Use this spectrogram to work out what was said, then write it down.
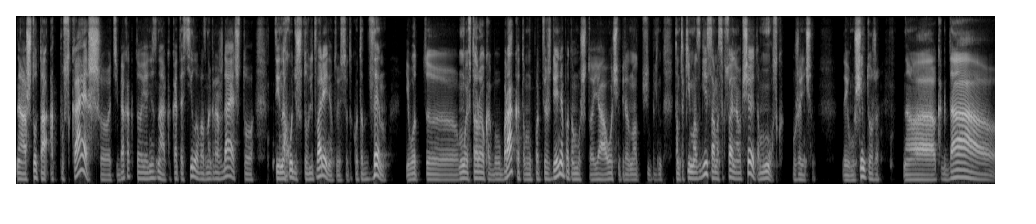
а, что-то отпускаешь, э, тебя как-то, я не знаю, какая-то сила вознаграждает, что ты находишь удовлетворение. То есть это какой-то дзен. И вот э, мой второй как бы брак этому подтверждение, потому что я очень... Ну, блин, там такие мозги, самое сексуальное вообще это мозг у женщин, да и у мужчин тоже. А, когда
